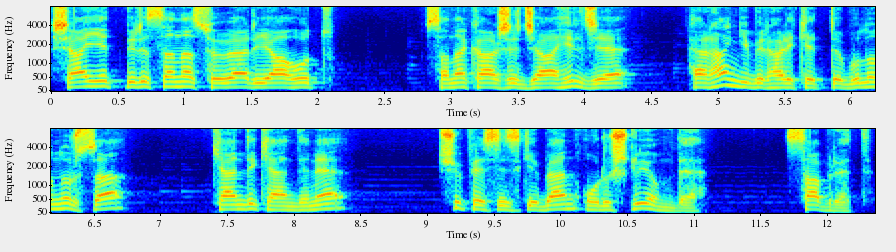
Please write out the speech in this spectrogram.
Şayet biri sana söver yahut sana karşı cahilce herhangi bir harekette bulunursa kendi kendine şüphesiz ki ben oruçluyum de. Sabret.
